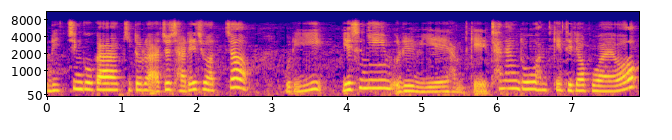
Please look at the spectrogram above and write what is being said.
우리 친구가 기도를 아주 잘해 주었죠? 우리 예수님 우리를 위해 함께 찬양도 함께 드려보아요.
